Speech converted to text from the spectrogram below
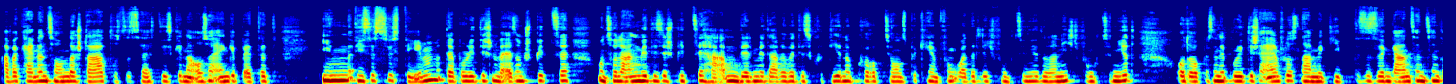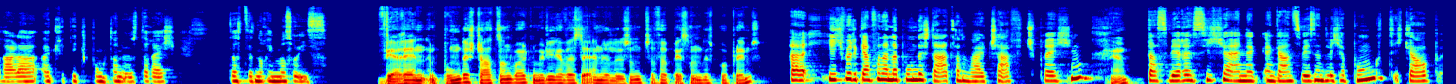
aber keinen Sonderstatus. Das heißt, die ist genauso eingebettet in dieses System der politischen Weisungsspitze. Und solange wir diese Spitze haben, werden wir darüber diskutieren, ob Korruptionsbekämpfung ordentlich funktioniert oder nicht funktioniert oder ob es eine politische Einflussnahme gibt. Das ist ein ganz ein zentraler äh, Kritikpunkt an Österreich, dass das noch immer so ist. Wäre ein Bundesstaatsanwalt möglicherweise eine Lösung zur Verbesserung des Problems? Äh, ich würde gern von einer Bundesstaatsanwaltschaft sprechen. Ja. Das wäre sicher eine, ein ganz wesentlicher Punkt. Ich glaube,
